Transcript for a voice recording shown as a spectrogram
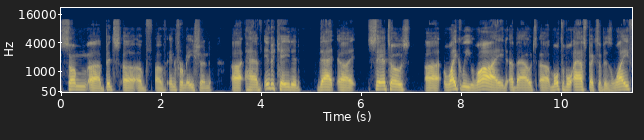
some uh, bits uh, of of information uh, have indicated that uh, Santos uh, likely lied about uh, multiple aspects of his life,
